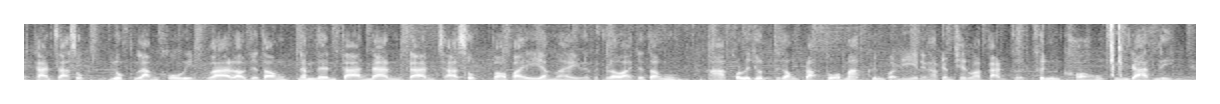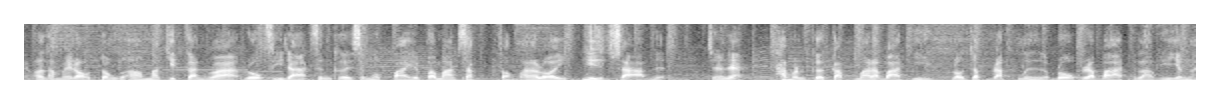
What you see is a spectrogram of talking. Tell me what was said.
ทย์การสาธารณสุขยุคหลังโควิด ว่าเราจะต้องดำเนินการด้านการสาธารณสุขต่อไปอย่างไร เราอาจจะต้องหากลยุทธ์จะต้องปรับตัวมากขึ้นกว่านี้นะครับอย่างเช่นว่าการเกิดขึ้นของฝีดาดลิงเนี่ยเราทำให้เราต้องเอามาคิดกันว่าโรคฝีดาดซึ่งเคยสงบไปประมาณสัก 2523 เนี่ยฉะนั้นเนี่ย ถ้ามันเกิดกลับมาระบาดอีก เราจะรับมือโรคระบาดเหล่านี้ยังไง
